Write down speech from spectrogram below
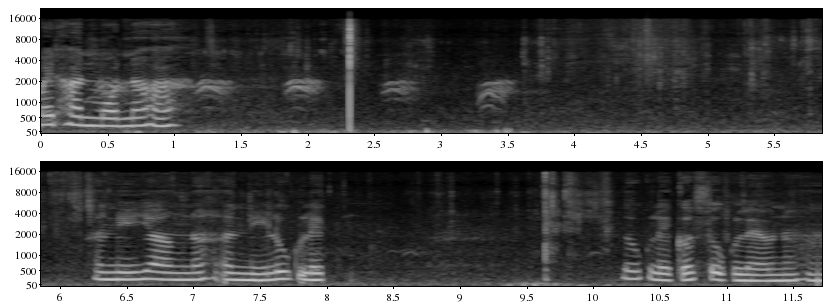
ไม่ทันมดนะคะ อันนี้ยังนะ อันนี้ลูกเล็ก ลูกเล็กก็สุกแล้วนะคะ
